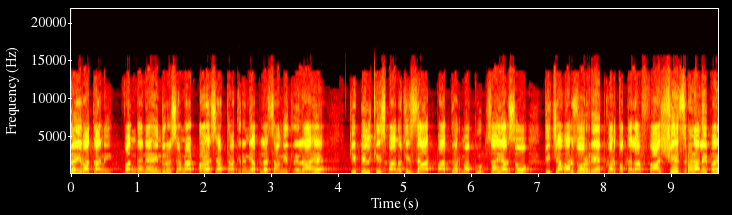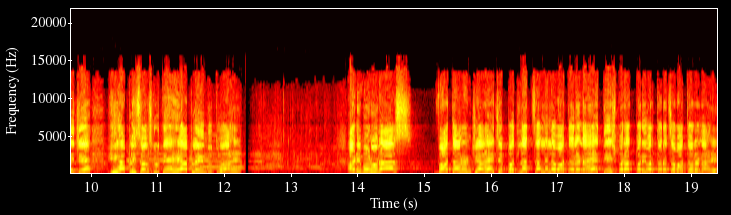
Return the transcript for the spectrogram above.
दैवतानी वंदने हिंदू सम्राट बाळासाहेब ठाकरेंनी आपल्याला सांगितलेलं आहे की बिल्किस बानोची जात पात धर्म कुठचाही असो तिच्यावर जो रेप करतो त्याला फाशीच मिळाली पाहिजे ही आपली संस्कृती आहे हे आपलं हिंदुत्व आहे. आणि म्हणून आज वातावरण जे आहे जे बदलत चाललेलं वातावरण आहे देशभरात परिवर्तनाचं वातावरण आहे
